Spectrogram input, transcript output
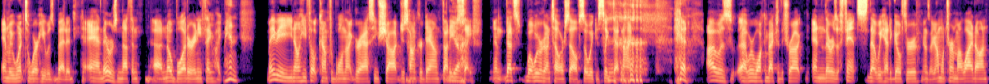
And we went to where he was bedded. And there was nothing, uh, no blood or anything. Like, man, maybe, you know, he felt comfortable in that grass. He shot, just hunkered down, thought he was safe. And that's what we were going to tell ourselves so we could sleep that night. And I was, uh, we were walking back to the truck, and there was a fence that we had to go through. And I was like, I'm gonna turn my light on,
